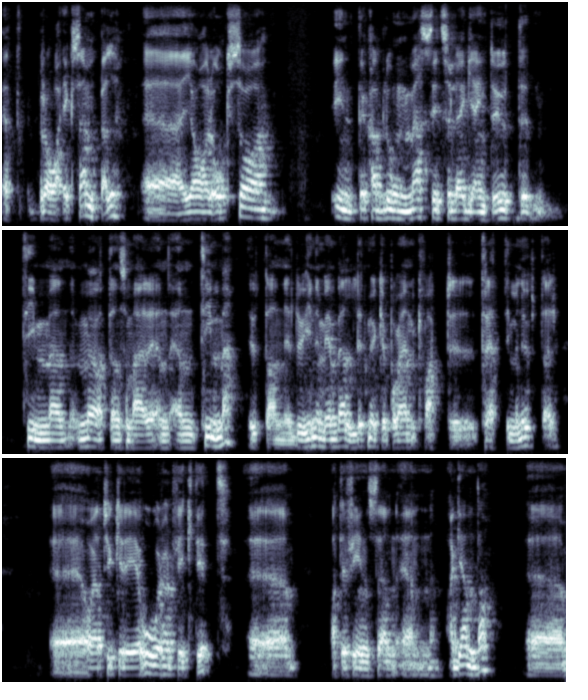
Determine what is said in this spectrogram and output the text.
ett bra exempel. Eh, jag har också, inte schablonmässigt så lägger jag inte ut timmen, möten som är en, en timme, utan du hinner med väldigt mycket på en kvart, eh, 30 minuter. Eh, och jag tycker det är oerhört viktigt eh, att det finns en, en agenda. Eh,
